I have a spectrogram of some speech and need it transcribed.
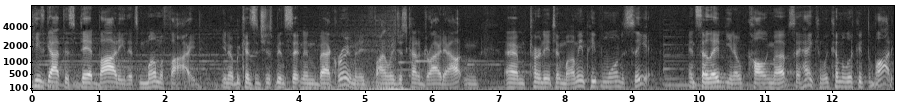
he's got this dead body that's mummified, you know, because it's just been sitting in the back room and it finally just kind of dried out and um, turned into a mummy and people wanted to see it. And so they'd, you know, call him up and say, hey, can we come and look at the body?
